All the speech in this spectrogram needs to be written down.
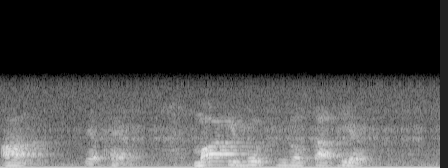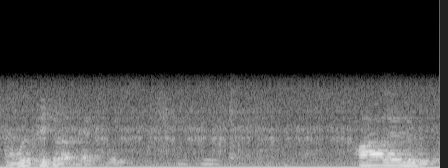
honor their parents. Mark your books. We're going to stop here, and we'll pick it up next week. Mm -hmm. Hallelujah.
